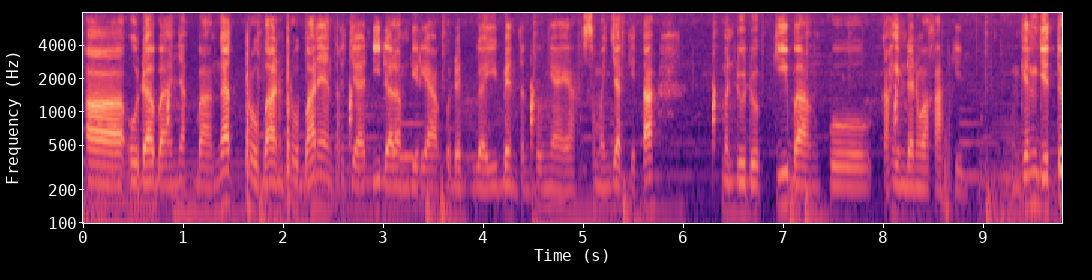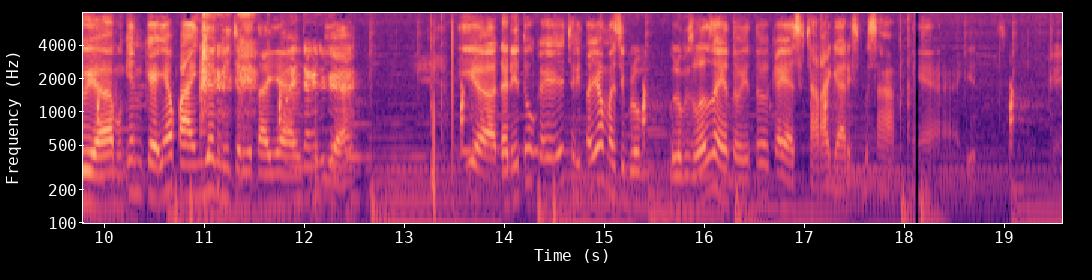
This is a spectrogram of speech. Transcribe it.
uh, udah banyak banget perubahan-perubahan yang terjadi dalam diri aku dan juga Iben tentunya ya semenjak kita menduduki bangku kahim dan wakakim mungkin gitu ya mungkin kayaknya panjang nih ceritanya panjang juga ya iya dan itu kayaknya ceritanya masih belum belum selesai tuh itu kayak secara garis besarnya gitu Oke.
